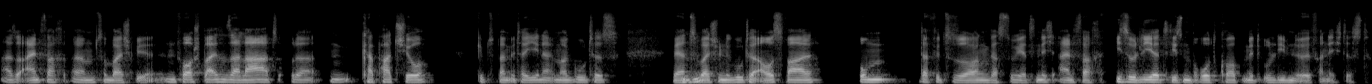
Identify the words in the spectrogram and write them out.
Also einfach ähm, zum Beispiel ein Vorspeisensalat oder ein Carpaccio gibt es beim Italiener immer Gutes, wären mhm. zum Beispiel eine gute Auswahl um dafür zu sorgen, dass du jetzt nicht einfach isoliert diesen Brotkorb mit Olivenöl vernichtest.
